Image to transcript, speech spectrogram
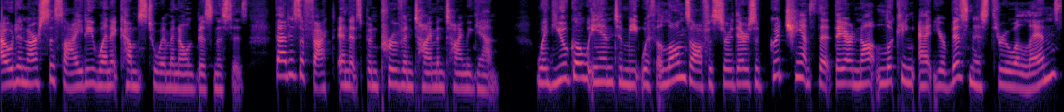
out in our society when it comes to women owned businesses. That is a fact and it's been proven time and time again when you go in to meet with a loans officer, there's a good chance that they are not looking at your business through a lens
